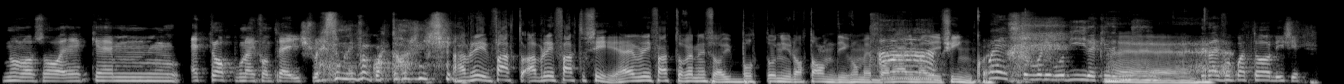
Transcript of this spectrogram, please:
Non lo so, è che mm, è troppo un iPhone 13 per essere un iPhone 14. Avrei fatto, avrei fatto, sì, avrei fatto, che ne so, i bottoni rotondi come Buonanima Ah, dei 5. Questo volevo dire che Eh. l'iPhone 14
